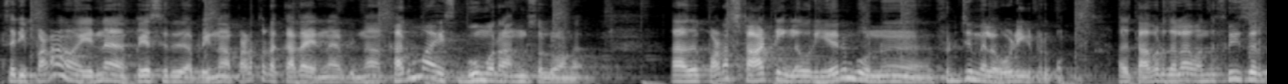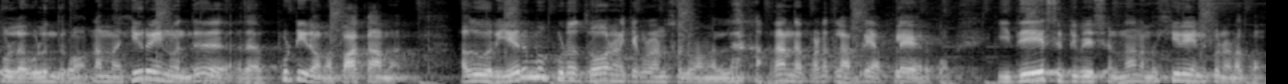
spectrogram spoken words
சரி படம் என்ன பேசுது அப்படின்னா படத்தோட கதை என்ன அப்படின்னா கர்மா இஸ் பூமராங்னு சொல்லுவாங்க. அது படம் ஸ்டார்டிங்கில் ஒரு எறும்பு ஒன்று ஃப்ரிட்ஜு மேலே ஓடிக்கிட்டு இருக்கும். அது தவறுதலாக வந்து ஃப்ரீசருக்குள்ளே விழுந்துரும். நம்ம ஹீரோயின் வந்து அதை பூட்டிடுவாங்க பார்க்காம. அது ஒரு எறும்பு கூட துரோகம் நினைக்கக்கூடாதுன்னு சொல்லுவாங்கல்ல அதான் அந்த படத்தில் அப்படியே அப்ளை ஆகிருக்கும் இதே சுச்சுவேஷன் தான் நம்ம ஹீரோயினுக்கும் நடக்கும்.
